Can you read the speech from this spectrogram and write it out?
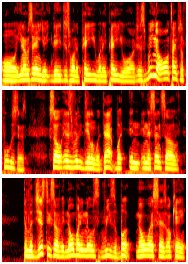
Or you know what I'm saying? You, they just want to pay you when they pay you, or just we know all types of foolishness. So it's really dealing with that, but in in the sense of the logistics of it, nobody knows reads a book. No one says, okay,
